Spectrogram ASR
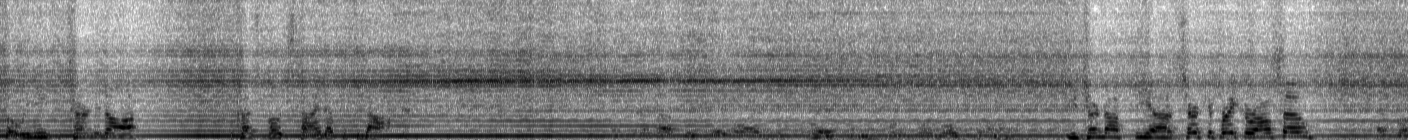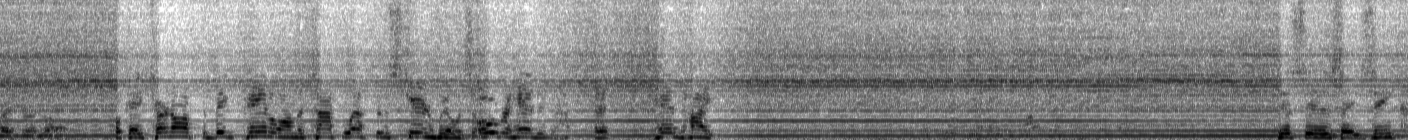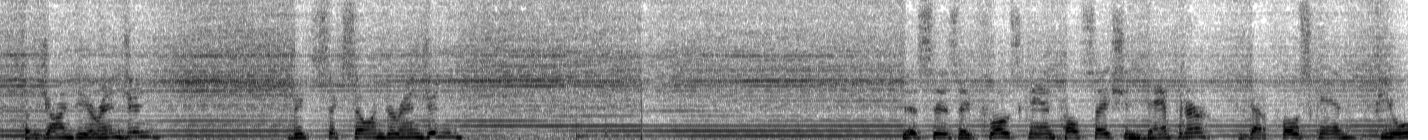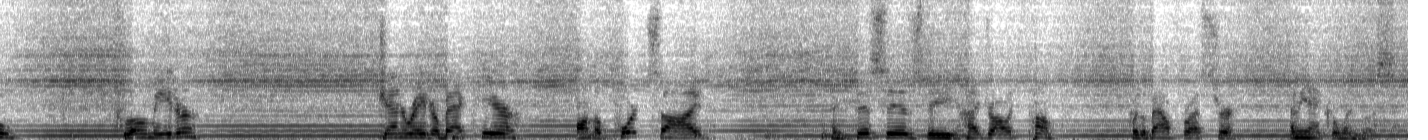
But we need to turn it off because the boat's tied up at the dock. You turned off the uh, circuit breaker also? That's what I turned off. Okay, turn off the big panel on the top left of the steering wheel. It's overhead at, at head height. This is a zinc for the John Deere engine. Big six-cylinder engine. This is a FloScan pulsation dampener. You've got a FloScan fuel flow meter. Generator back here on the port side. And this is the hydraulic pump for the bow thruster and the anchor windlass.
